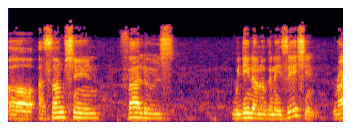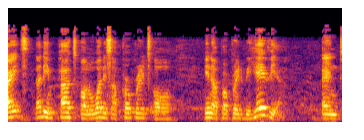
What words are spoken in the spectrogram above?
uh, assumption, values, within an organization, right? That impacts on what is appropriate or inappropriate behavior. And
